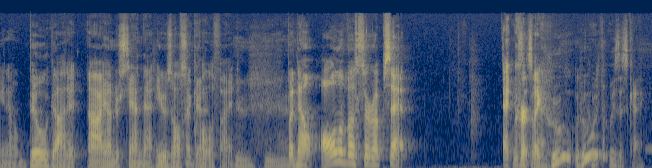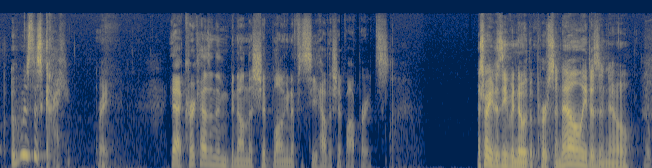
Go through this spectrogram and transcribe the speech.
you know, Bill got it. I understand that he was also qualified. But now all of us are upset at Who's Kirk. Like, who who Who, the, who is this guy? who is this guy? Right. Yeah, Kirk hasn't even been on the ship long enough to see how the ship operates. That's right. He doesn't even know the personnel. He doesn't know. Nope.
